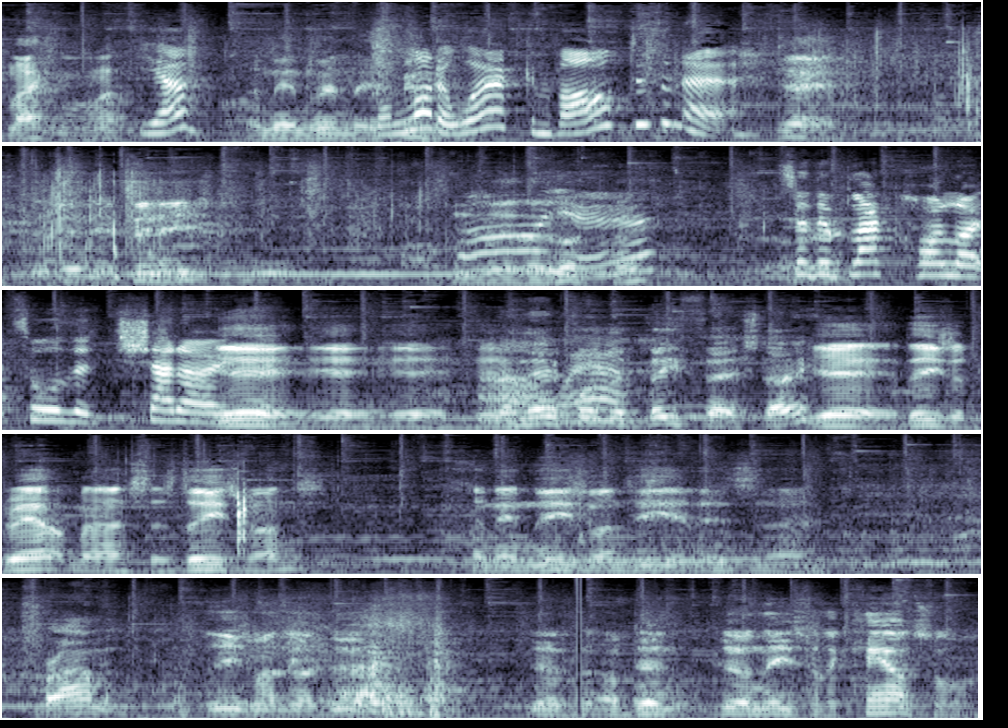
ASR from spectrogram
black on it. Yeah. And then when they're There's a lot of work involved, isn't it? yeah, and when they're finished, Oh they look, yeah. huh? So the black highlights all the shadows. Yeah, yeah, yeah, yeah. And they're wow. for the beef first, eh? Yeah, these are drought masters, these ones. And then these ones here, there's uh, Brahman. these ones I do. do- I'm doing, doing these for the council.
